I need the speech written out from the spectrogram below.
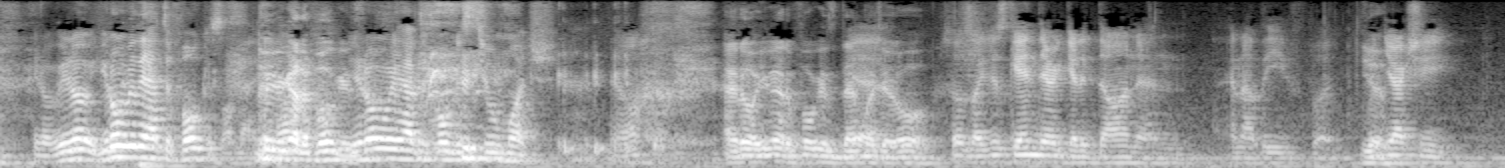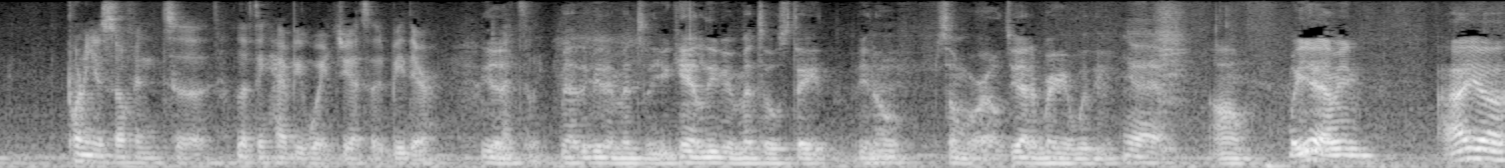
You know, you don't you don't really have to focus on that. No, you know? gotta focus. You don't really have to focus too much. You know. I know you gotta focus that Yeah. much at all. So it's like just get in there, get it done, and and I leave. But Yeah. you're actually putting yourself into lifting heavy weights, you have to be there Yeah. mentally. You have to be there mentally. You can't leave your mental state, you know, Mhm. somewhere else. You got to bring it with you. Yeah. Um, but yeah, I mean, I uh,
